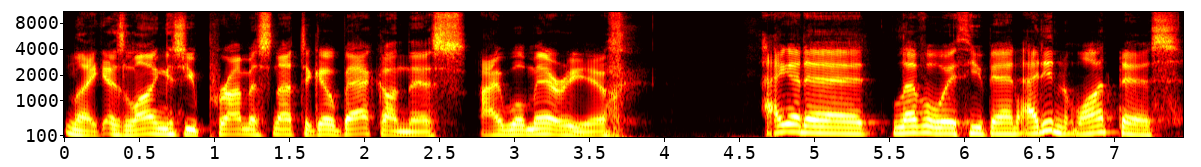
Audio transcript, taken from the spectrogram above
like as long as you promise not to go back on this, I will marry you." I gotta level with you, Ben. I didn't want this.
